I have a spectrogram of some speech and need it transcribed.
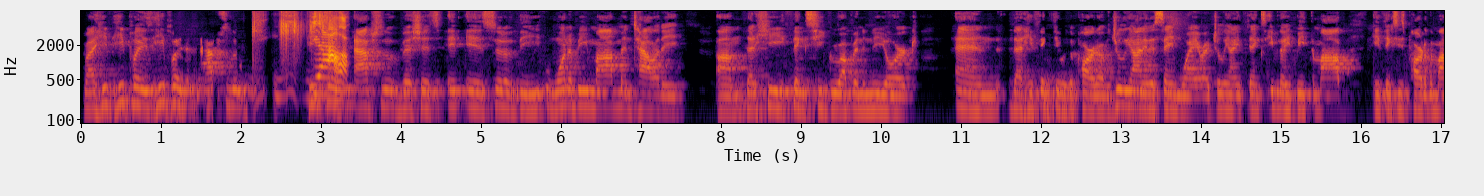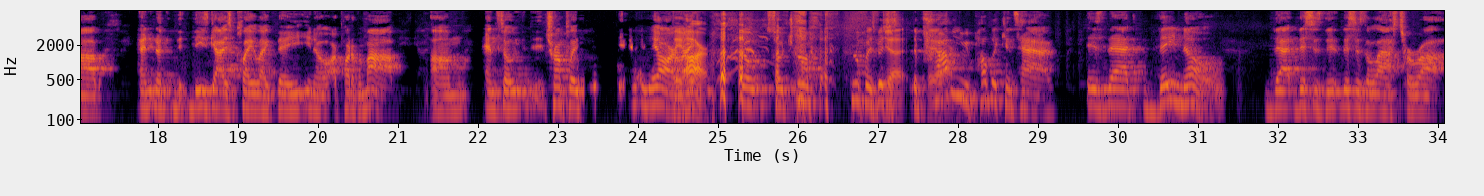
right? He, he plays he plays absolute he yeah plays absolute vicious. It is sort of the wannabe mob mentality um, that he thinks he grew up in in New York and that he thinks he was a part of. Giuliani the same way, right? Giuliani thinks even though he beat the mob, he thinks he's part of the mob. And you know th- these guys play like they you know are part of a mob. Um, and so Trump plays. And they are. They right? are. so so Trump Trump plays vicious. Yeah, the problem Republicans have is that they know that this is the this is the last hurrah,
